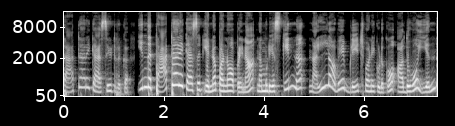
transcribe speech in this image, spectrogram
டாட்டாரிக் ஆசிட் இருக்குது இந்த டாட்டாரிக் ஆசிட் என்ன பண்ணோம் அப்படின்னா நம்முடைய ஸ்கின்னை நல்லாவே ப்ளீச் பண்ணி கொடுக்கும். அதுவும் எந்த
